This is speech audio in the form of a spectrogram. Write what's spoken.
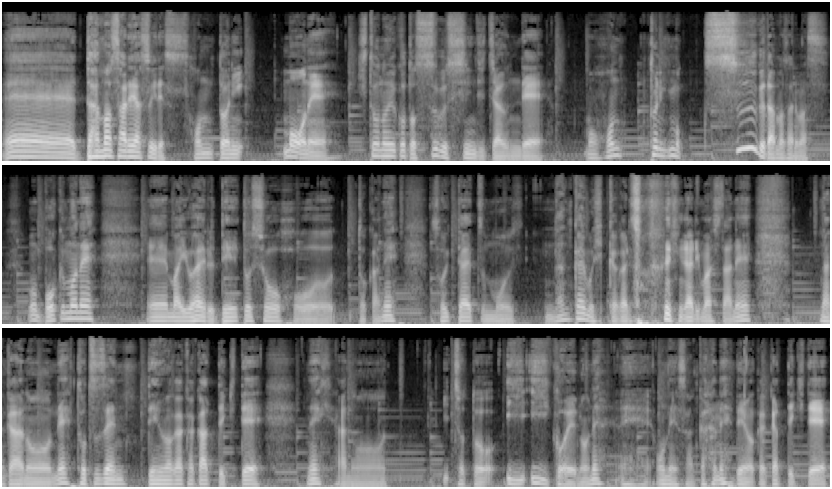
えー、騙されやすいです。本当に。もうね、人の言うことすぐ信じちゃうんで、もう本当にもうすぐ騙されます。もう僕もね、え、まあ、いわゆるデート商法とかね、そういったやつもう何回も引っかかりそうになりましたね。なんかあのね、突然電話がかかってきて、ね、あのちょっといい、いい声のね、えー、お姉さんからね、電話かかってきて、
